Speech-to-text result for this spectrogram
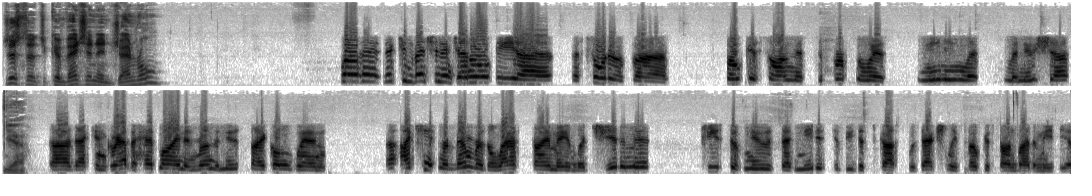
Just the convention in general? Well, the, the convention in general, the, uh, the sort of uh, focus on this superfluous, meaningless minutia Yeah. uh, that can grab a headline and run the news cycle when uh, I can't remember the last time a legitimate piece of news that needed to be discussed was actually focused on by the media.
